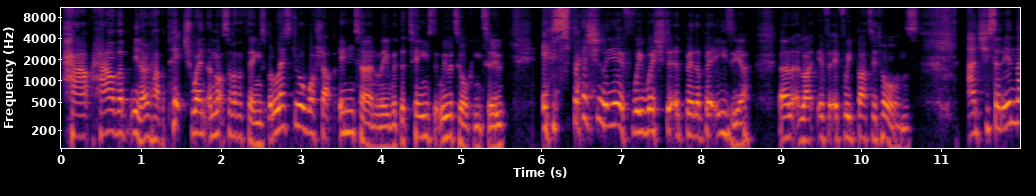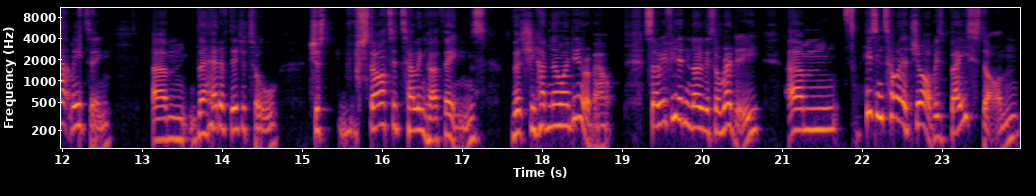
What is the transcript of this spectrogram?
how how the you know how the pitch went and lots of other things but let's do a wash up internally with the teams that we were talking to especially if we wished it had been a bit easier uh, like if, if we'd butted horns. And she said in that meeting um, the head of digital just started telling her things that she had no idea about. So, if you didn't know this already, um, his entire job is based on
